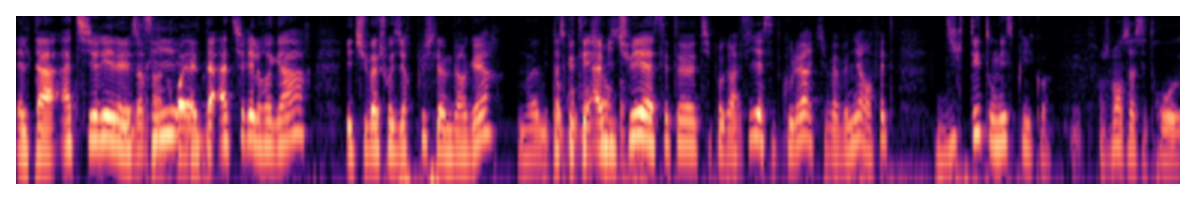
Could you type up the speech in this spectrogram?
elle t'a attiré l'esprit, elle t'a attiré le regard, et tu vas choisir plus le hamburger Ouais, mais parce que t'es en habitué fait. à cette euh, typographie, à cette couleur, et qui va venir en fait dicter ton esprit, quoi. Mais Franchement, ça c'est trop.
